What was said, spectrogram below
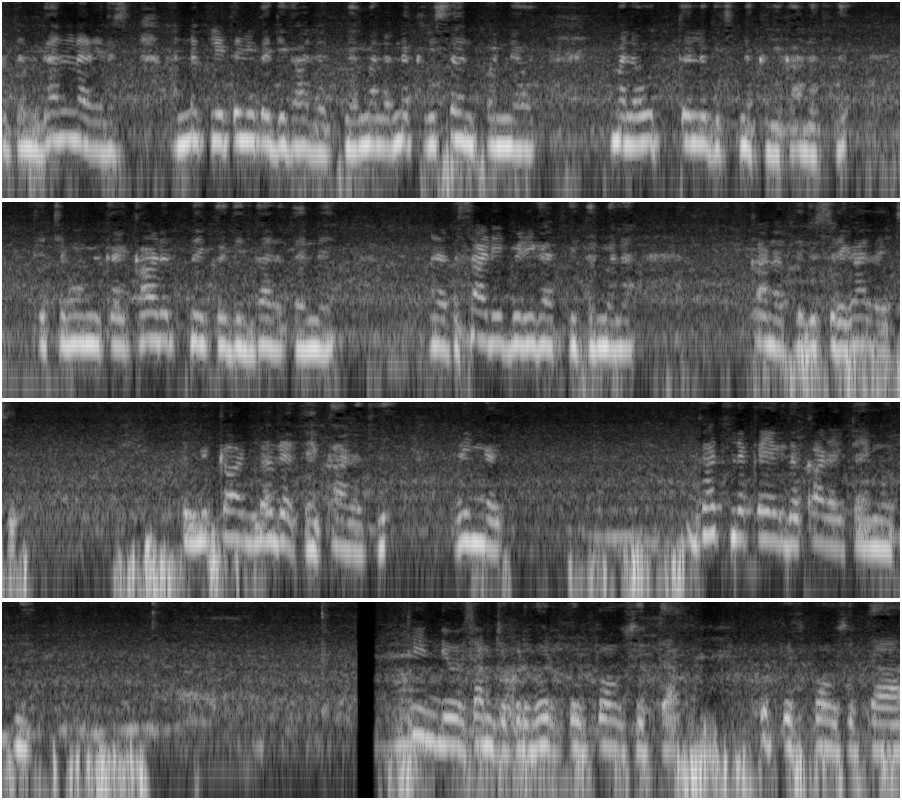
आता मी घालणार आहे दुसरं आणि नकली तर मी कधी घालत नाही. मला नकली सहन पण नाही होत. मला उत्तर लगेच नकली कानातलं त्याच्यामुळे मी काही काढत नाही कधीच घालत नाही. आणि आता साडी बिडी घातली तर मला कानातले दुसरे घालायचे. तर मी काढणार आहे ते कानातले रिंग घातलं का एकदा काढायला टाईम होत नाही. तीन दिवस आमच्याकडे भरपूर पाऊस होता. खूपच पाऊस होता.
